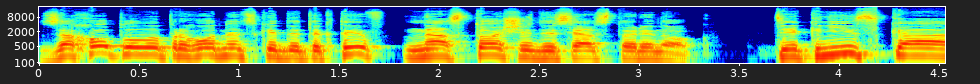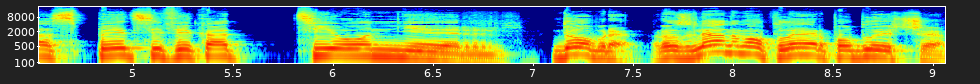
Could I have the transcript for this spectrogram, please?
захопливий пригодницький детектив на 160 сторінок. Технічна специфікаціонер. Добре, розглянемо плеєр поближче.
